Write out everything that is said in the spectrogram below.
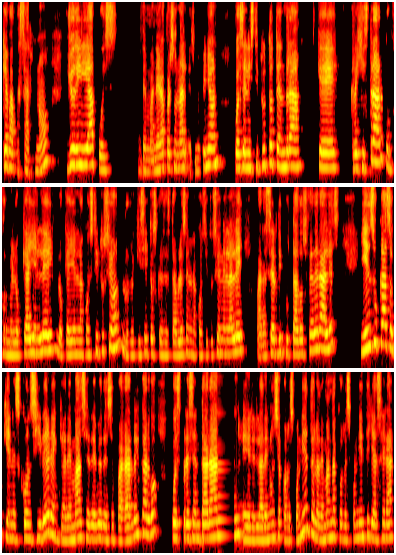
¿qué va a pasar? ¿No? Yo diría, pues, de manera personal, es mi opinión, pues el instituto tendrá que registrar conforme lo que hay en ley, lo que hay en la Constitución, los requisitos que se establecen en la Constitución, en la ley, para ser diputados federales. Y en su caso, quienes consideren que además se debe de separar del cargo, pues presentarán eh, la denuncia correspondiente, la demanda correspondiente, ya será,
